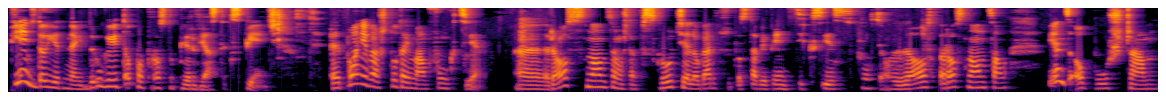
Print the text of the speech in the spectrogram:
5 do jednej drugiej to po prostu pierwiastek z 5. E, Ponieważ tutaj mam funkcję rosnącą, już tak w skrócie, logarytm przy podstawie 5 z x jest funkcją rosnącą, więc opuszczam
